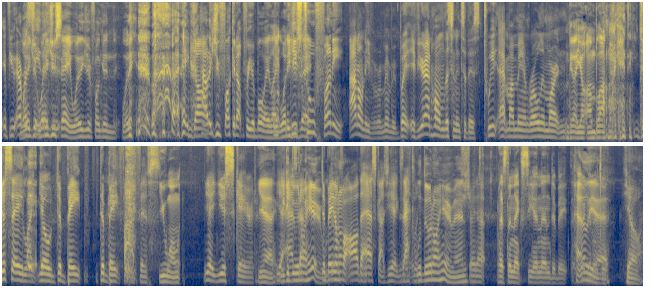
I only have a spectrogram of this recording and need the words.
if you ever What did see you What did you dude- say? What did your fucking what? Did, like, how did you fuck it up for your boy? Like what did He's you say? too funny. I don't even remember. But if you're at home listening to this, tweet at my man Roland Martin. Be like, yo, unblock Mark Anthony. Just say like, "Yo, debate, debate five fifths." You won't. Yeah, you're scared. Yeah, we could do it on here. We'll Debate do it them for all the ascots. Yeah, exactly. We'll do it on here, man. Straight up. That's the next CNN debate. that Hell they're gonna yeah. do. Yo,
